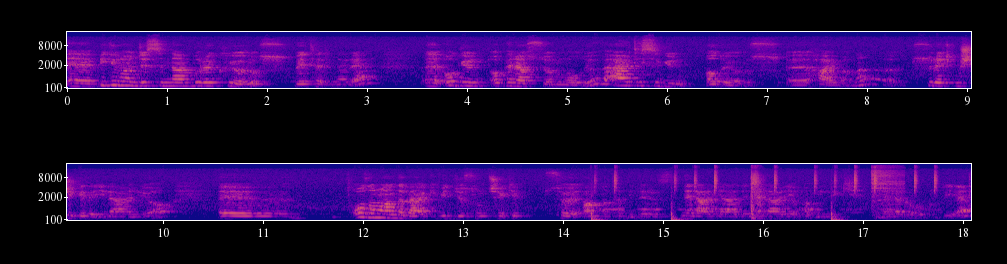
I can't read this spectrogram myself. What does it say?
E, bir gün öncesinden bırakıyoruz veterinere. E, o gün operasyonlu oluyor ve ertesi gün alıyoruz e, hayvanı. Süreç bu şekilde ilerliyor. E, o zaman da belki videosunu çekip anlatabiliriz. Neler geldi, neler yapabildik, neler oldu diye.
